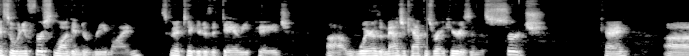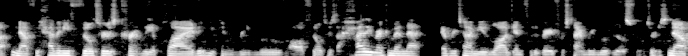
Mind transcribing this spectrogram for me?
Okay, so when you first log into Remine, it's going to take you to the daily page. Uh, where the magic happens right here is in the search. Okay. Uh, now, if you have any filters currently applied, you can remove all filters. I highly recommend that every time you log in for the very first time, remove those filters. Now,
